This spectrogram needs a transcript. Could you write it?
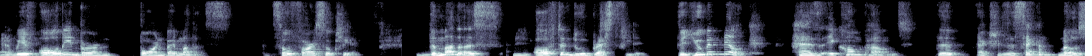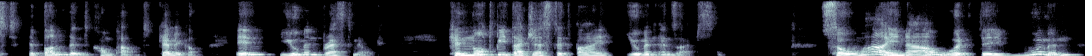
and we have all been born, born by mothers. So far, so clear. The mothers often do breastfeeding. The human milk has a compound, the actually the second most abundant compound, chemical, in human breast milk, cannot be digested by human enzymes. So why now would the woman,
